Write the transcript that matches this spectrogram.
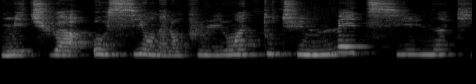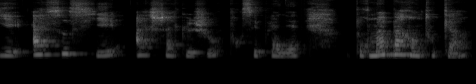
mais tu as aussi, en allant plus loin, toute une médecine qui est associée à chaque jour pour ces planètes. Pour ma part, en tout cas,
